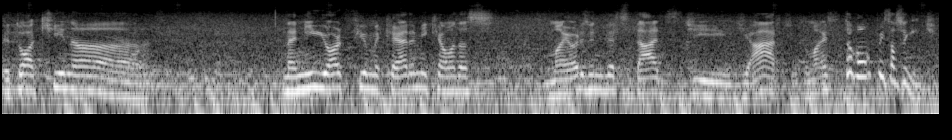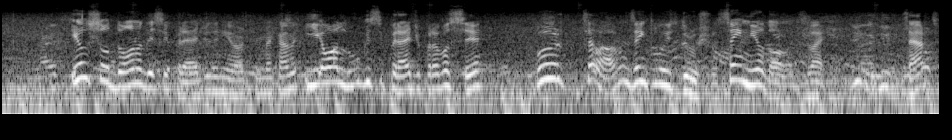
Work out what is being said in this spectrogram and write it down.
eu tô aqui na na New York Film Academy, que é uma das maiores universidades de, de arte e tudo mais. Então vamos pensar o seguinte. Eu sou dono desse prédio da New York Film Academy e eu alugo esse prédio para você por, sei lá, um exemplo esdrúxulo, 100 mil dólares, vai. Certo?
